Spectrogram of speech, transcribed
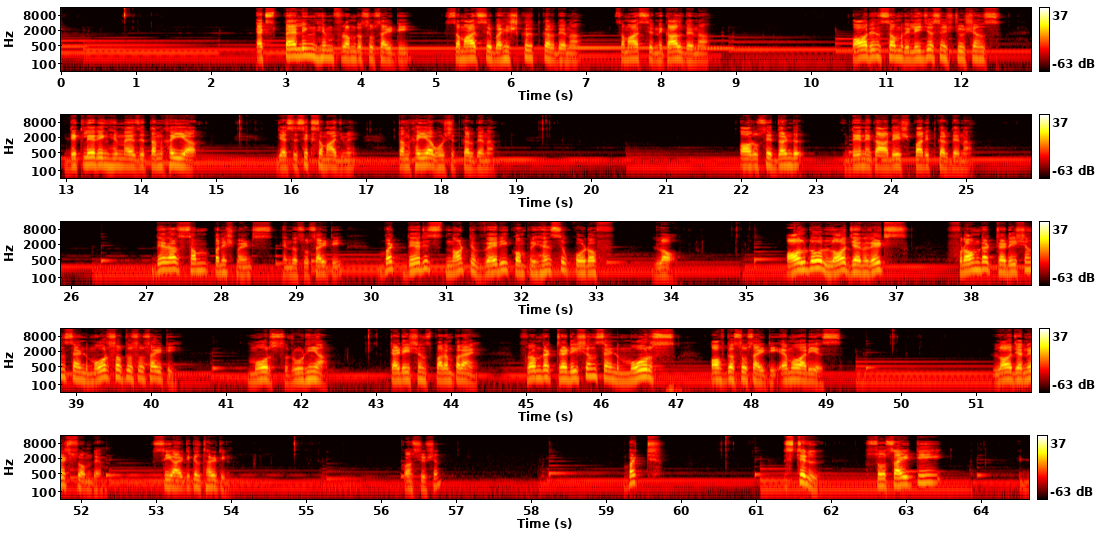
expelling him from the society, समाज से बहिष्कृत कर देना समाज से निकाल देना और in some religious institutions declaring him as a tankhaiya जैसे सिख समाज में तनखैया घोषित कर देना और उसे दंड देने का आदेश पारित कर देना। There are some punishments in the society but there is not a very comprehensive code of law all दो law generates from the traditions and Morse of the society Morse रूढ़ियां traditions परंपराएं from the traditions and Morse of the society M O R S Law generates from them. See Article 13. Constitution. but still, society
